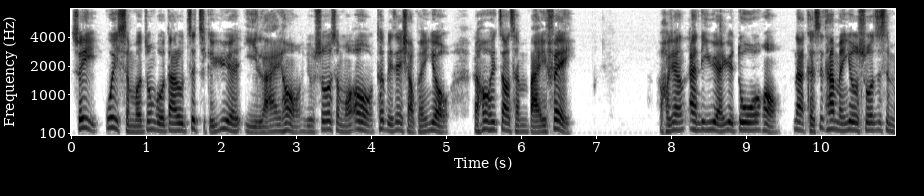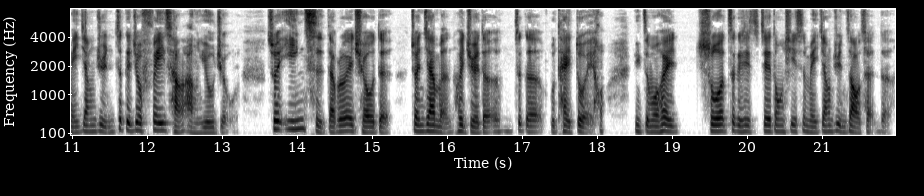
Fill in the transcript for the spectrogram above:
所以为什么中国大陆这几个月以来，哦，有说什么哦，特别在小朋友，然后会造成白肺，好像案例越来越多哦。那可是他们又说这是梅将军，这个就非常 unusual 了。所以因此 WHO 的专家们会觉得这个不太对哦，你怎么会说这个这些东西是霉将菌造成的？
